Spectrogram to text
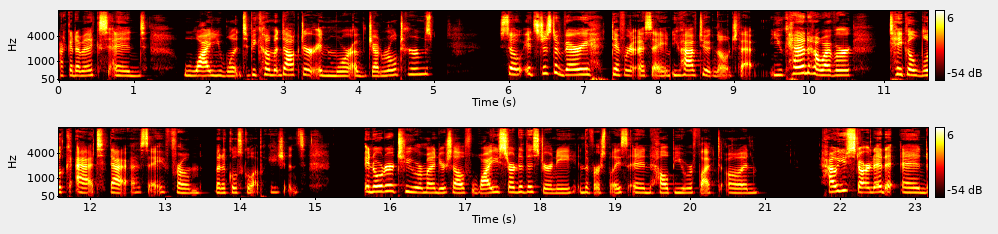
academics and why you want to become a doctor in more of general terms. So it's just a very different essay. You have to acknowledge that. You can, however, take a look at that essay from medical school applications in order to remind yourself why you started this journey in the first place and help you reflect on how you started and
